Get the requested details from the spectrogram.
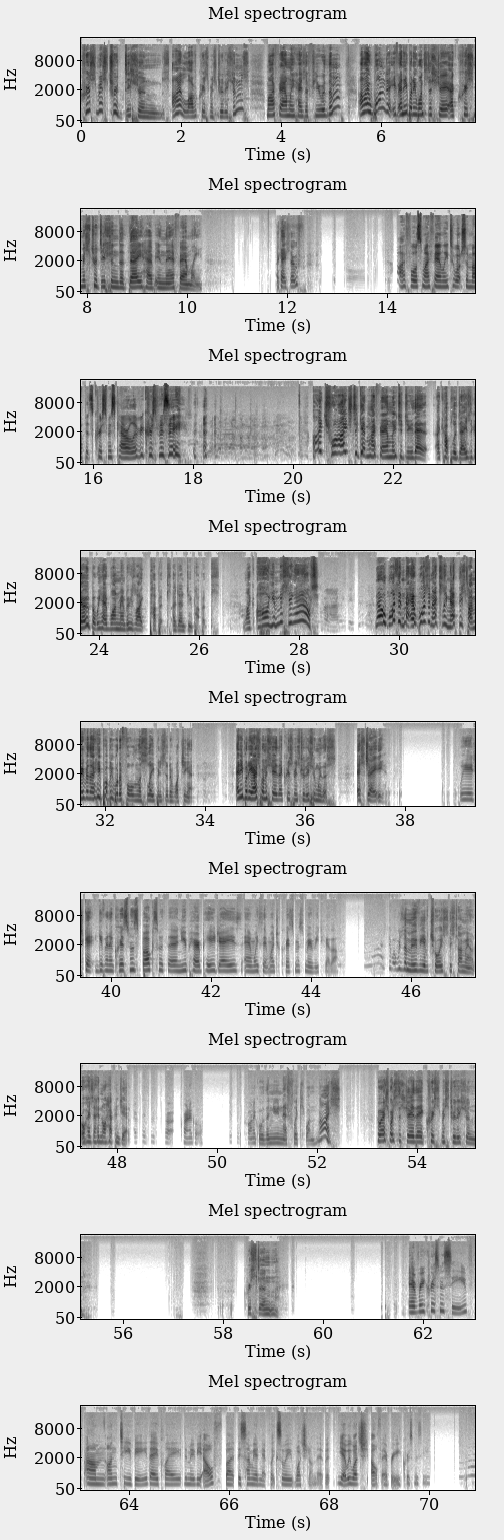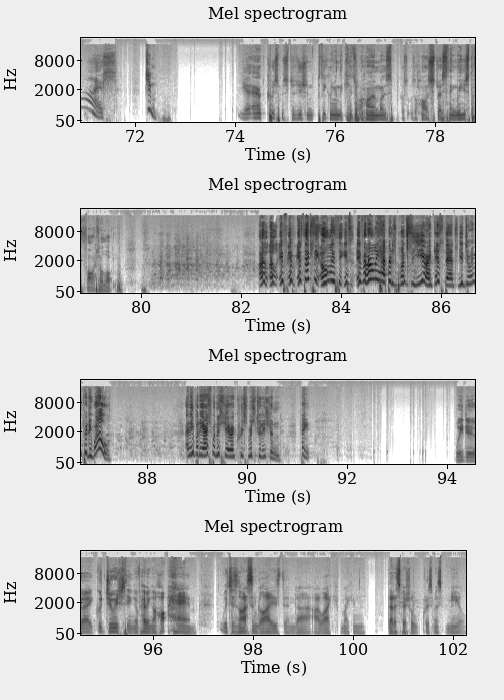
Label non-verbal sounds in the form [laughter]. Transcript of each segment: Christmas traditions. I love Christmas traditions. My family has a few of them. And I wonder if anybody wants to share a Christmas tradition that they have in their family. Okay, so I force my family to watch the Muppets Christmas Carol every Christmas Eve. [laughs] I tried to get my family to do that a couple of days ago, but we had one member who's like, puppets. I don't do puppets. I'm like, oh, you're missing out. No, it wasn't. It wasn't actually Matt this time, even though he probably would have fallen asleep instead of watching it. Anybody else want to share their Christmas tradition with us? SJ. We each get given a Christmas box with a new pair of PJs, and we sit and watch a Christmas movie together. What was the movie of choice this time around, or has it not happened yet? A Christmas Chronicle. Chronicle, the new Netflix one. Nice. Who else wants to share their Christmas tradition? Kristen. Every Christmas Eve um, on TV, they play the movie Elf, but this time we had Netflix, so we watched it on there. But yeah, we watch Elf every Christmas Eve. Nice. Jim. Yeah, our Christmas tradition, particularly when the kids were home, was because it was a high stress thing, we used to fight a lot. [laughs] I, I, if, if, if that's the only thing, if, if it only happens once a year, I guess that you're doing pretty well. Anybody else want to share a Christmas tradition? Pete. We do a good Jewish thing of having a hot ham, which is nice and glazed, and uh, I like making that a special Christmas meal.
